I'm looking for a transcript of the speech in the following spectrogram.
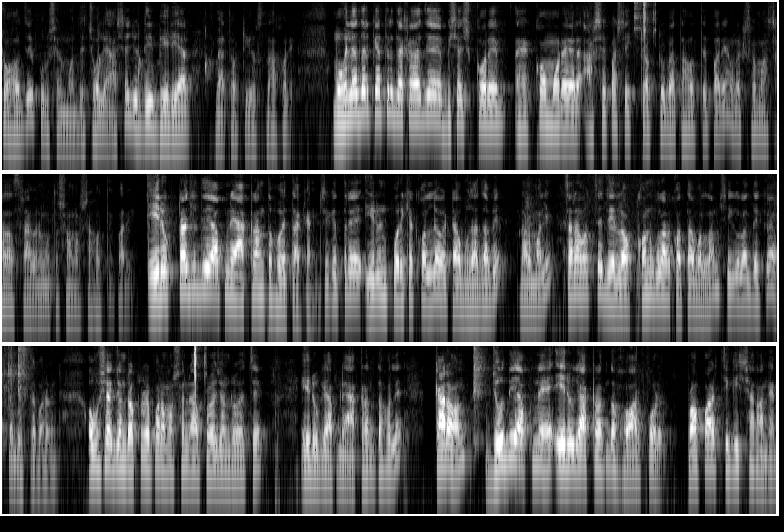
সহজে পুরুষের মধ্যে চলে আসে যদি ভেরিয়ার মেথড ইউজ না করে। মহিলাদের ক্ষেত্রে দেখা যায় যে, বিশেষ করে কোমরের আশেপাশে একটু একটু ব্যথা হতে পারে, অনেক সময় সাদা স্রাবের মতো সমস্যা হতে পারে। এই রোগটা যদি আপনি আক্রান্ত হয়ে থাকেন, সেক্ষেত্রে ইউরিন পরীক্ষা করলেও এটা বোঝা যাবে নর্মালি এছাড়া হচ্ছে যে, লক্ষণগুলোর কথা বললাম, সেগুলো দেখে আপনি বুঝতে পারবেন। অবশ্যই একজন ডক্টরের পরামর্শ নেওয়া প্রয়োজন রয়েছে, এই রোগে আপনি আক্রান্ত হলে। কারণ, যদি আপনি এই রোগে আক্রান্ত হওয়ার পর প্রপার চিকিৎসা না নেন,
